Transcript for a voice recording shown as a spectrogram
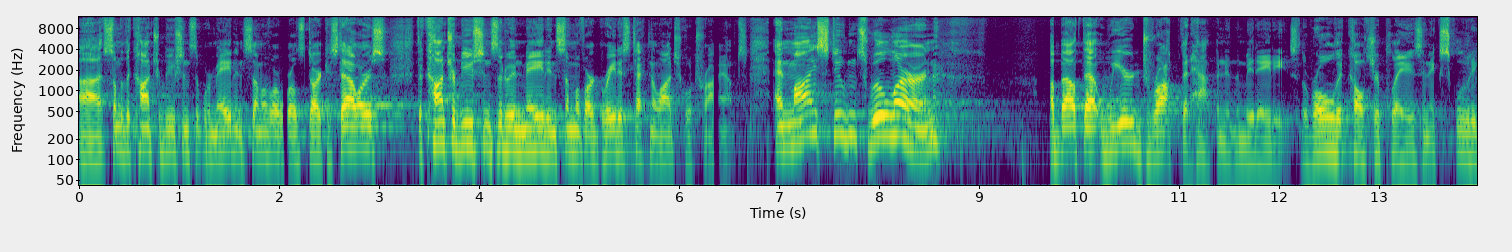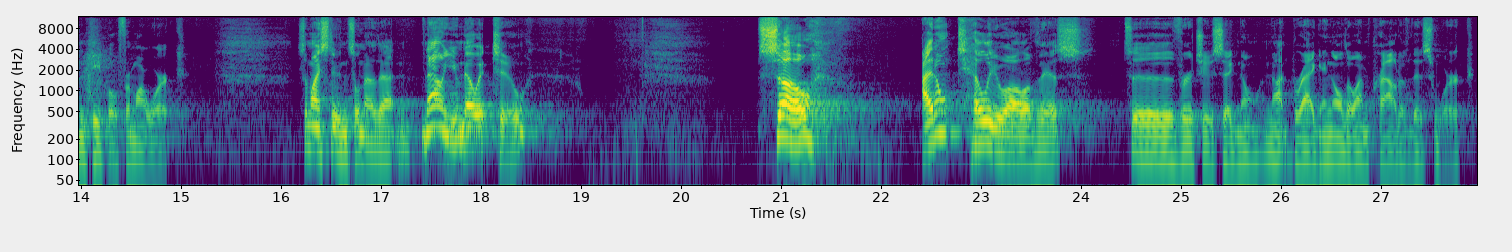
Uh, some of the contributions that were made in some of our world's darkest hours, the contributions that have been made in some of our greatest technological triumphs. And my students will learn about that weird drop that happened in the mid-80s, the role that culture plays in excluding people from our work. So my students will know that. Now you know it too. So, I don't tell you all of this to virtue signal. I'm not bragging, although I'm proud of this work.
